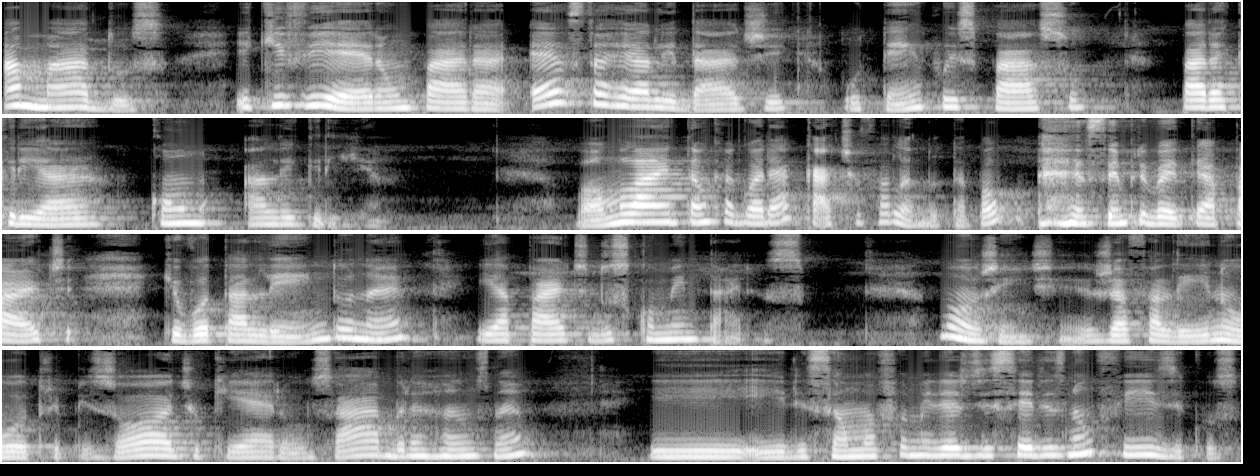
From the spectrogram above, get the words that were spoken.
amados e que vieram para esta realidade, o tempo e espaço, para criar com alegria. Vamos lá, então, que agora é a Kátia falando, tá bom? Sempre vai ter a parte que eu vou estar tá lendo, né? E a parte dos comentários. Bom, gente, eu já falei no outro episódio que eram os Abrahams, né? E eles são uma família de seres não físicos,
